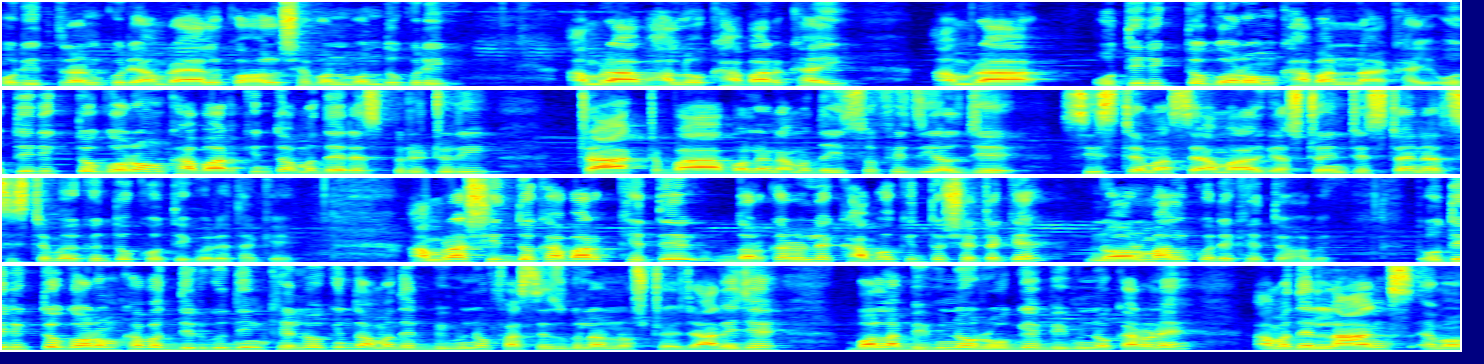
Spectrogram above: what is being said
পরিত্রাণ করি আমরা অ্যালকোহল সেবন বন্ধ করি। আমরা ভালো খাবার খাই, আমরা অতিরিক্ত গরম খাবার না খাই। অতিরিক্ত গরম খাবার কিন্তু আমাদের রেসপিরেটরি ট্রাক্ট বা বলেন আমাদের ইসোফিজিয়াল যে সিস্টেম আছে, আমার গ্যাস্ট্রোইন্টেস্টাইনাল সিস্টেমেও কিন্তু ক্ষতি করে থাকে। আমরা সিদ্ধ খাবার খেতে দরকার হলে খাব, কিন্তু সেটাকে নর্মাল করে খেতে হবে। তো অতিরিক্ত গরম খাবার দীর্ঘদিন খেলেও কিন্তু আমাদের বিভিন্ন ফ্যাসেসগুলো নষ্ট হয়ে যায়। আর এই যে বলা বিভিন্ন রোগে বিভিন্ন কারণে আমাদের লাংস এবং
